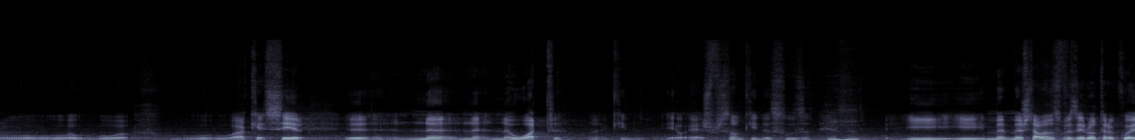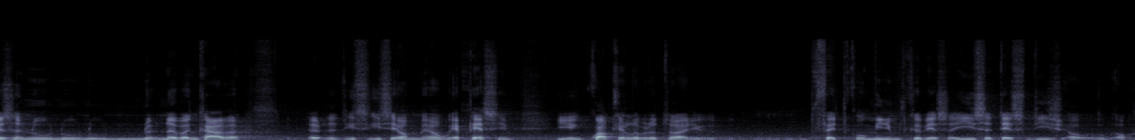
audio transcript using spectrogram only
ou, ou, ou, ou a aquecer eh, na, na, na OT, aqui, é a expressão que ainda se usa, uhum. e, e, mas estavam a fazer outra coisa no, no, no, na bancada. Isso, isso é, é, é, péssimo. E em qualquer laboratório feito com o mínimo de cabeça, e isso até se diz ao, ao,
